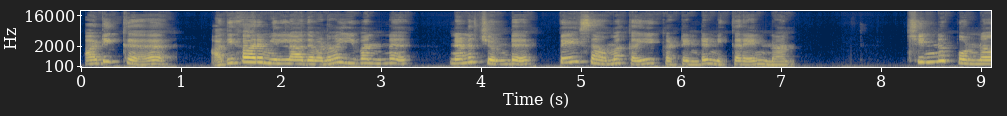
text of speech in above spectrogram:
அடிக்க அதிகாரம் இல்லாதவனா இவன்னு நினைச்சுண்டு பேசாம கையை கட்டிண்டு நிக்கிறேன் நான். சின்ன பொண்ணா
